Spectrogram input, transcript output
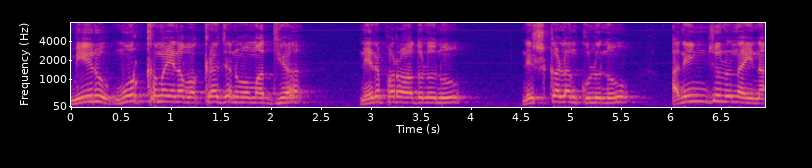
మీరు మూర్ఖమైన వక్రజన్మ మధ్య నిరపరాధులను నిష్కళంకులను అనింజులనైన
